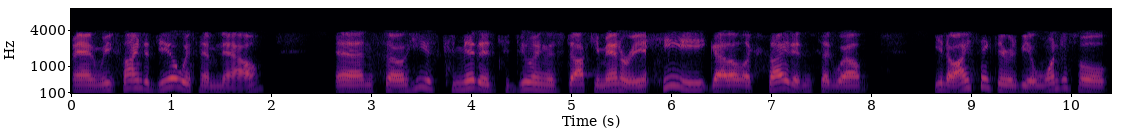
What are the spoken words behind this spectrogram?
and we signed a deal with him now. And so he is committed to doing this documentary. He got all excited and said, "Well, you know, I think there would be a wonderful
